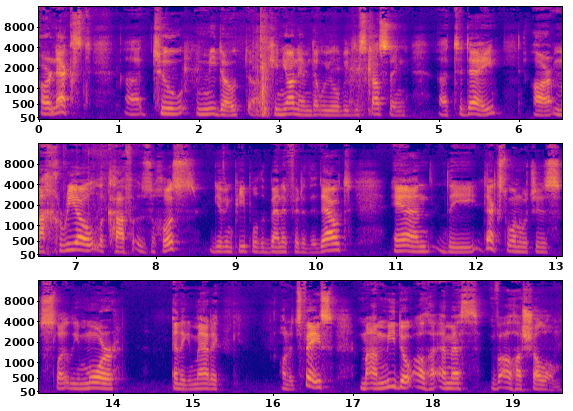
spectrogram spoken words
Our next uh, two midot, uh, kinyanim, that we will be discussing uh, today are machrio lekaf zuchus, giving people the benefit of the doubt, and the next one, which is slightly more enigmatic on its face, ma'amido al ha'emes v'al ha'shalom,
